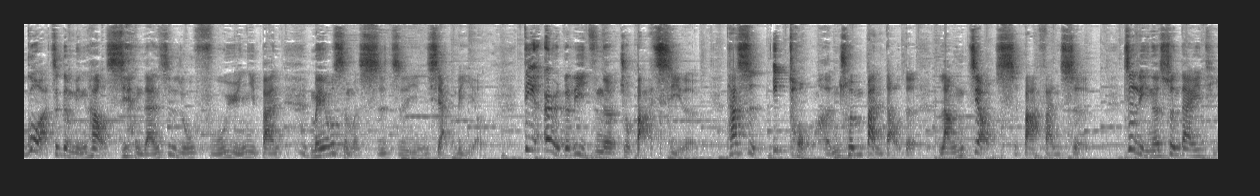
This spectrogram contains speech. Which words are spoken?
过啊，这个名号显然是如浮云一般，没有什么实质影响力哦。第二个例子呢，就霸气了，它是一统恒春半岛的狼教十八番社。这里呢，顺带一提，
